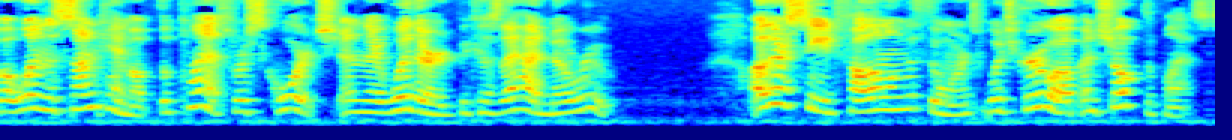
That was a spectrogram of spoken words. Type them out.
but when the sun came up, the plants were scorched and they withered because they had no root. Other seed fell among the thorns, which grew up and choked the plants,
